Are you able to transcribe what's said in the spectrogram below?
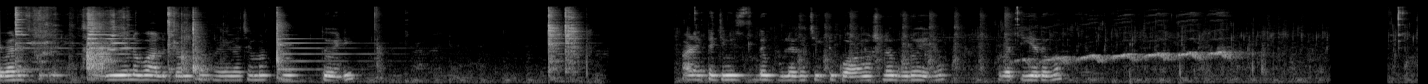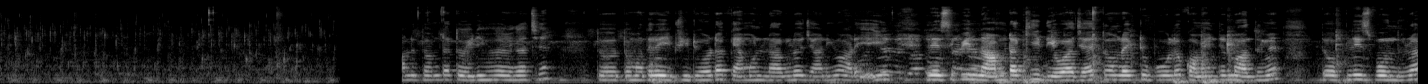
এবার নিয়ে নেব আলুর দমটা, হয়ে গেছে আমার খুব তৈরি। আর একটা জিনিস দিতে ভুলে গেছি, একটু গরম মশলা গুঁড়ো এলো এবার দিয়ে দেবো। আলুর দমটা তৈরি হয়ে গেছে। তো তোমাদের এই ভিডিওটা কেমন লাগল জানিও, আর এই রেসিপির নামটা কি দেওয়া যায়, তো আমরা একটু বলো কমেন্টের মাধ্যমে। তো প্লিজ বন্ধুরা,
